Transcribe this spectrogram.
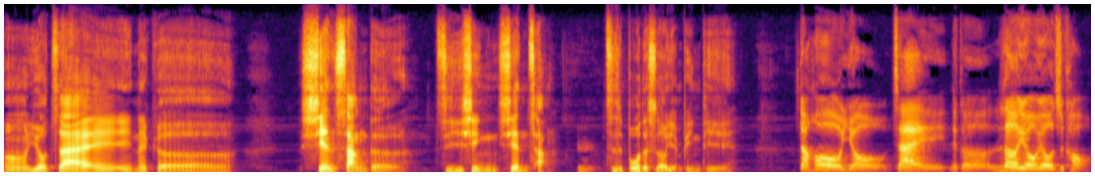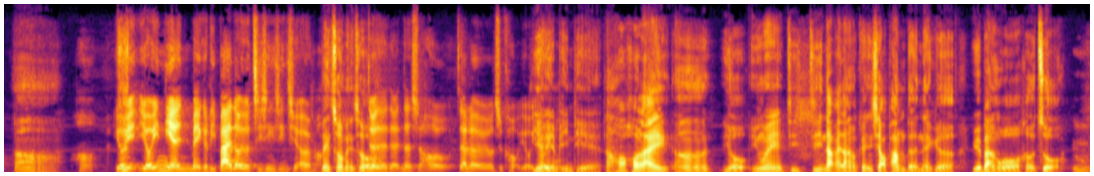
嗯，有在那个线上的即兴现场，嗯，直播的时候演拼贴，然后有在那个乐悠悠之口啊，嗯有一有一年每个礼拜都有即兴星期二嘛？没错没错。对对对，那时候在乐悠悠之口有也有演拼贴，然后后来呃有因为即即兴大排档有跟小胖的那个月半窝合作，嗯，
